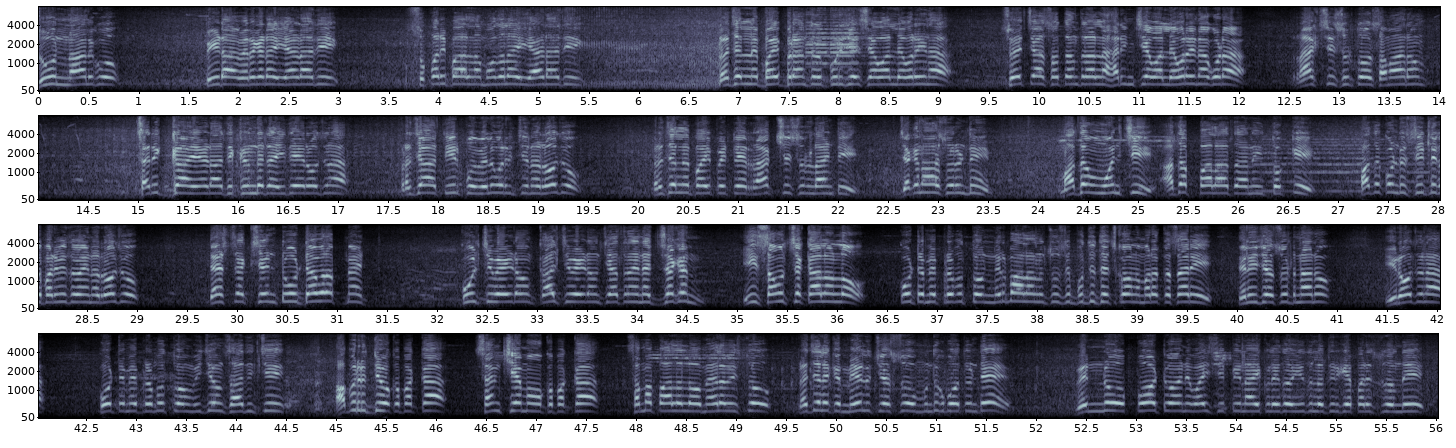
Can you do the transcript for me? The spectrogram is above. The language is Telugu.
జూన్ నాలుగు పీడా విరగడ ఏడాది సుపరిపాలన మొదలై ఏడాది ప్రజల్ని భయభ్రాంతులకు గురి చేసే వాళ్ళు ఎవరైనా స్వేచ్ఛా స్వతంత్రాలను హరించే వాళ్ళు ఎవరైనా కూడా రాక్షసుడితో సమానం. సరిగ్గా ఏడాది క్రిందట ఇదే రోజున ప్రజా తీర్పు వెలువరించిన రోజు ప్రజల్ని భయపెట్టే రాక్షసుడు లాంటి జగనాసురుణ్ణి మదం వంచి అదప్పాలాతని తొక్కి పదకొండు సీట్లకు పరిమితమైన రోజు డెస్ట్రక్షన్ టు డెవలప్మెంట్ కూల్చివేయడం కాల్చివేయడం చేతనైన జగన్ ఈ సంవత్సర కాలంలో కూటమి ప్రభుత్వం నిర్మాణాలను చూసి బుద్ధి తెచ్చుకోవాలని మరొకసారి తెలియజేస్తుంటున్నాను. ఈ రోజున కూటమి ప్రభుత్వం విజయం సాధించి అభివృద్ధి ఒక పక్క సంక్షేమం ఒక పక్క సమపాలలో మేళవిస్తూ ప్రజలకు మేలు చేస్తూ ముందుకు పోతుంటే వెన్ను పోటు అని వైసీపీ నాయకులు ఏదో ఈదులో తిరిగే పరిస్థితి ఉంది.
